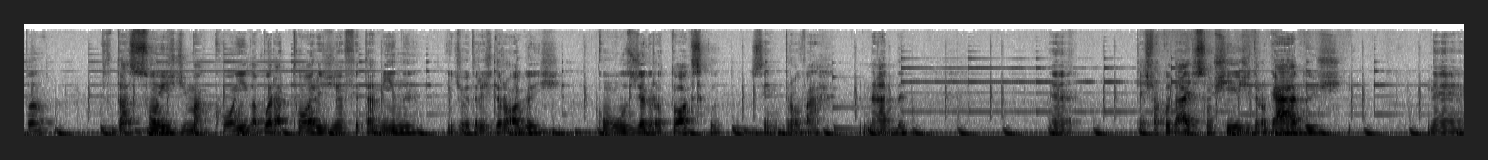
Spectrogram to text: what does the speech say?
plantações de maconha laboratórios de anfetamina e de outras drogas com o uso de agrotóxico, sem provar nada. Né? Que as faculdades são cheias de drogados, né?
